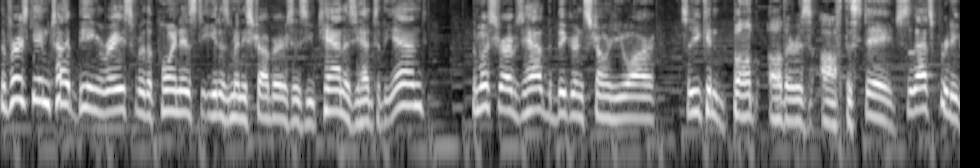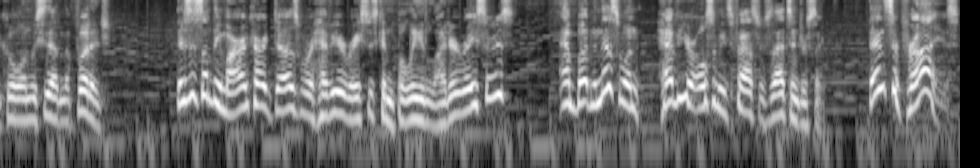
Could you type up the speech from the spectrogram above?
The first game type being race, where the point is to eat as many strawberries as you can as you head to the end. The more strawberries you have, the bigger and stronger you are, so you can bump others off the stage. So that's pretty cool, and we see that in the footage. This is something Mario Kart does where heavier racers can bully lighter racers. And but in this one, heavier also means faster, so that's interesting. Then surprise!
